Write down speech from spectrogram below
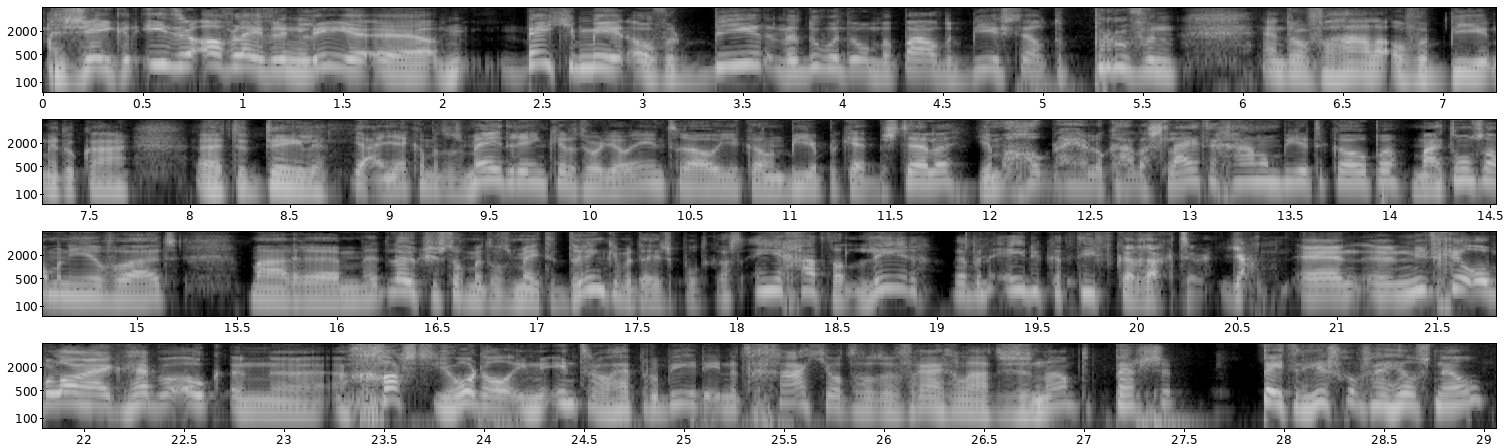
Zeker, iedere aflevering leer je uh, een beetje meer over bier. En dat doen we door een bepaalde bierstijl te proeven en door verhalen over bier met elkaar uh, te delen. Ja, jij kan met ons meedrinken, dat hoorde al in intro. Je kan een bierpakket bestellen. Je mag ook naar je lokale slijter gaan om bier te kopen. Maakt ons allemaal niet heel veel uit. Maar uh, het leukste is toch met ons mee te drinken met deze podcast. En je gaat wat leren. We hebben een educatief karakter. Ja, en eh, niet heel onbelangrijk hebben we ook een, een gast. Je hoorde al in de intro, hij probeerde in het gaatje wat we vrijgelaten zijn naam te persen. Peter Heerschop zei heel snel.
